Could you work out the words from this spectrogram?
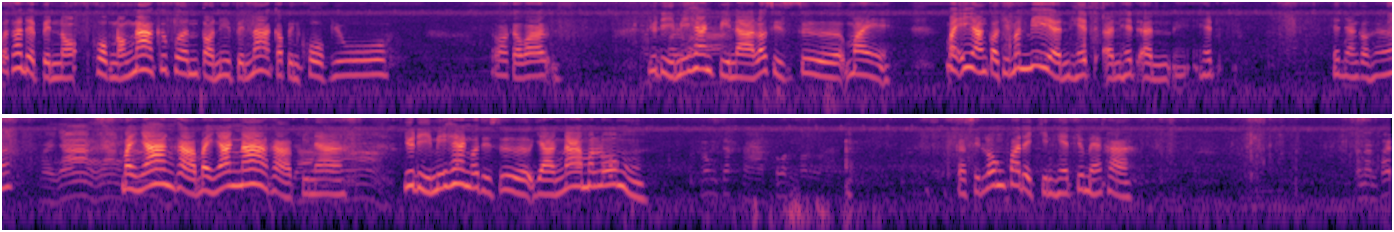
ว่าท่านได้เป็นเนาะโคกหน้องหน้าคือเพิ่นตอนนี้เป็นหน้าก็เป็นโคกอยู่แต่ว่าก็ว่า อยู่ดีมีแห้งปีหนาแล้วสิซื้อไม่ไม่อีหยังก่อนที่มันมีอันเฮ็ดอันเฮ็ดอันเฮ็ดเฮ็ดหยังก่อนเฮ้อไม่ย่างย่างไม่ย่างค่ะไม่ย่างหน้าค่ะ ปีหนาย่งอยู่ดีมีแห้งก็สิซื้ออย่างหน้ามาลงลงจักขาดต้นเท่าไหร่ก็สิลงพอได้กินเฮ็ดอยู่แหมค่ะอันนั้นไผ่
